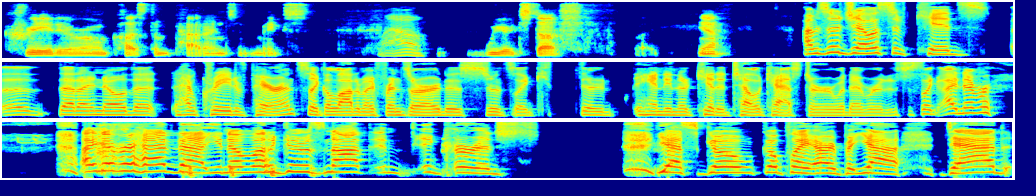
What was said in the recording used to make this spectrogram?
created her own custom patterns and makes wow weird stuff. But yeah. I'm so jealous of kids uh, that I know that have creative parents. Like a lot of my friends are artists, so it's like they're handing their kid a Telecaster or whatever, and it's just like I never, I never had that. You know, like it was not encouraged. Yes, go go play art, but yeah, dad,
